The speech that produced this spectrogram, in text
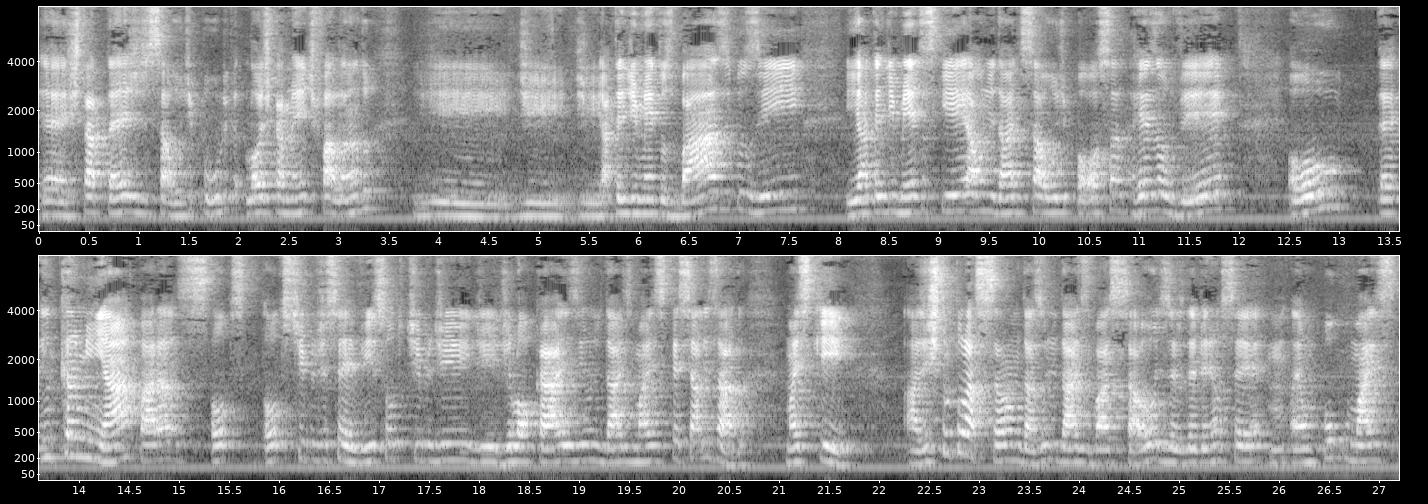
é, estratégias de saúde pública, logicamente falando de, de, de atendimentos básicos e, e atendimentos que a unidade de saúde possa resolver ou é, encaminhar para outros, outros tipos de serviço, outro tipo de, de, de, locais e unidades mais especializadas, mas que a estruturação das unidades básicas de saúde eles deveriam ser é, um pouco mais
